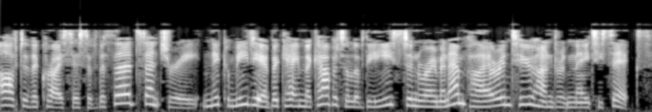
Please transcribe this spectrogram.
After the crisis of the 3rd century, Nicomedia became the capital of the Eastern Roman Empire in 286.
